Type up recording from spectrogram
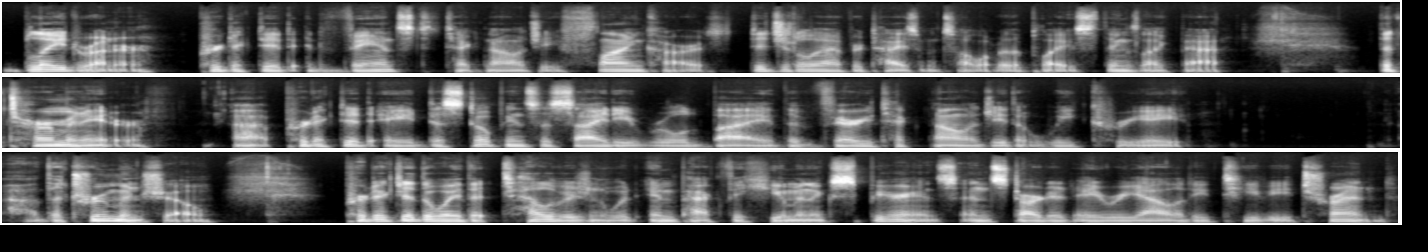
Blade Runner predicted advanced technology, flying cars, digital advertisements all over the place, things like that. The Terminator uh, predicted a dystopian society ruled by the very technology that we create. Uh, the Truman Show predicted the way that television would impact the human experience and started a reality TV trend.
